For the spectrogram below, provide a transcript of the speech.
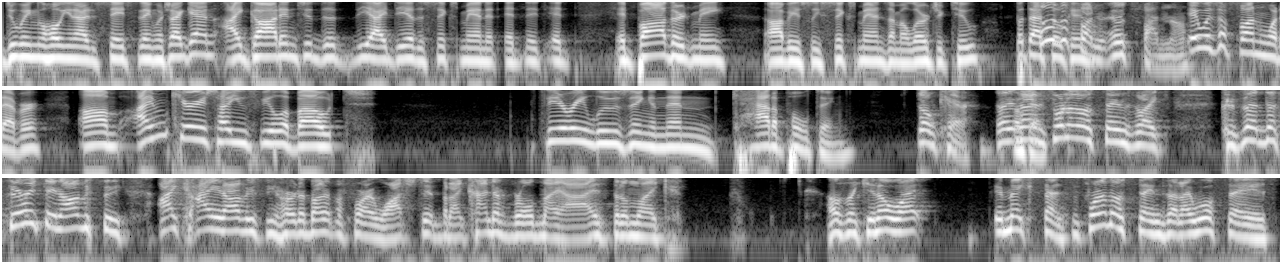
doing the whole United States thing, which again I got into the the idea of the six man. It it it it, it bothered me. Obviously, six mans I'm allergic to, but that's It was okay. a fun. It was fun though. It was a fun whatever. Um, I'm curious how you feel about Theory losing and then catapulting. Don't care. Okay. It's one of those things like because the, the theory thing. Obviously, I I had obviously heard about it before I watched it, but I kind of rolled my eyes. But I'm like, I was like, you know what? It makes sense. It's one of those things that I will say is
